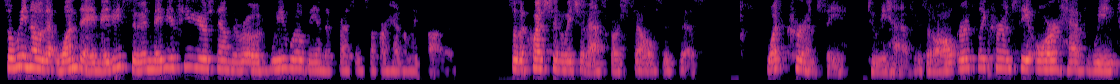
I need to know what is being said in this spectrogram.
So we know that one day, maybe soon, maybe a few years down the road, we will be in the presence of our Heavenly Father. So the question we should ask ourselves is this What currency do we have? Is it all earthly currency or have we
